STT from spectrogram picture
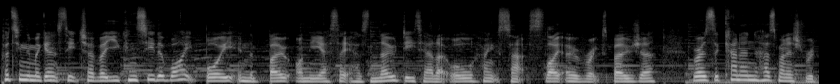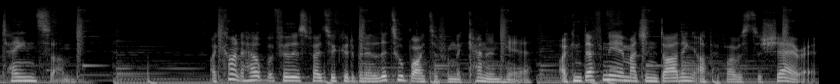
Putting them against each other, you can see the white buoy in the boat on the S8 has no detail at all thanks to that slight overexposure, whereas the Canon has managed to retain some. I can't help but feel this photo could have been a little brighter from the Canon here. I can definitely imagine dialing up if I was to share it.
